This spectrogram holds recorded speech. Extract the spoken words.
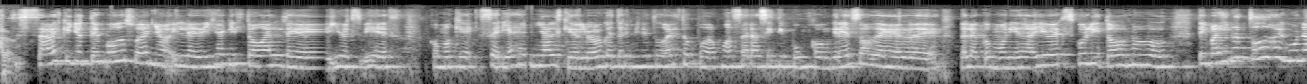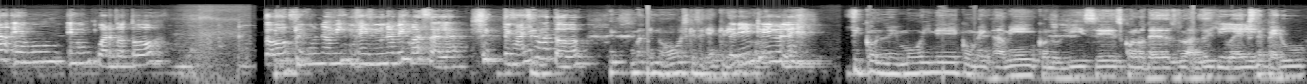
gente. Sabes que yo tengo un sueño y le dije a Cristóbal de UXBS como que sería genial que luego que termine todo esto podamos hacer así tipo un congreso de, de, la comunidad UX School y todos nos... ¿Te imaginas todos en, una, en, un, en un cuarto, todos? Todos en una misma, en una misma sala. ¿Te imaginas a todos? No, es que sería increíble. Sería increíble. Sí, con Lemoine, con Benjamín, con Ulises, con los de Desnudando UX de Perú,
